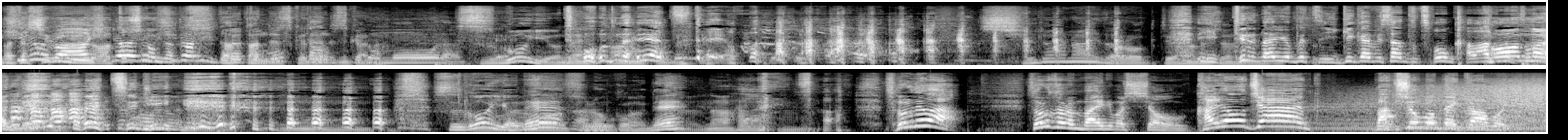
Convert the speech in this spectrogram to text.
私は、私はヒラリーだったんですけど、みたいな。すごいよね。どんなやつだよ。知らないだろうっていう話。言ってる内容別に池上さんとそう変わ変わんないんだよ。別に。すごいよね、あの子はね。はい。さあ、それでは、そろそろ参りましょう。火曜ジャンク爆笑問題カーボーイ。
